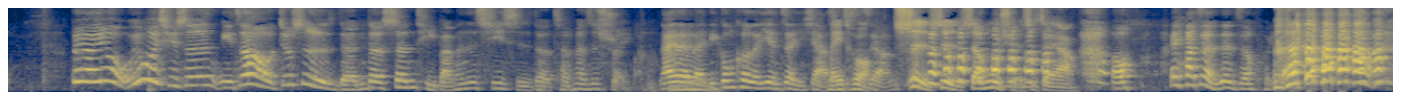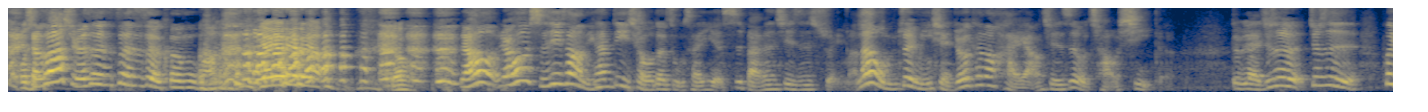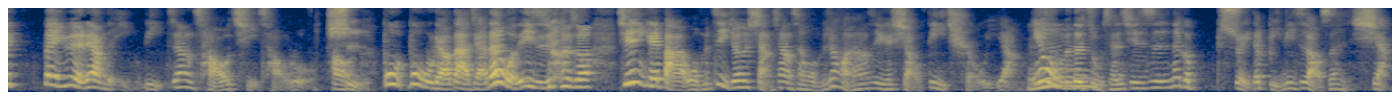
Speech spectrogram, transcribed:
对啊，因为因为其实你知道，就是人的身体百分之七十的成分是水嘛。来来来，理工科的验证一下，没错这样，是是，生物学是这样。哦，哎，他真的很认真回答。我想说他学的真的真的是这个科目吗？有有有有有，然后，然后实际上，你看地球的组成也是百分之七十是水嘛。那我们最明显就会看到海洋其实是有潮汐的，对不对？就是就是会被月亮的引力这样潮起潮落。是不不无聊大家，但是我的意思就是说，其实你可以把我们自己就是想象成我们就好像是一个小地球一样，因为我们的组成其实是那个水的比例至少是很像。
